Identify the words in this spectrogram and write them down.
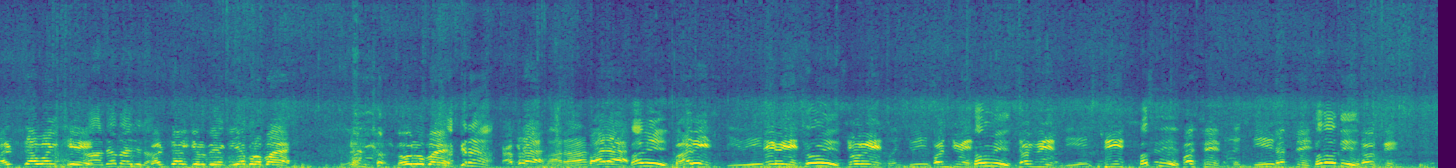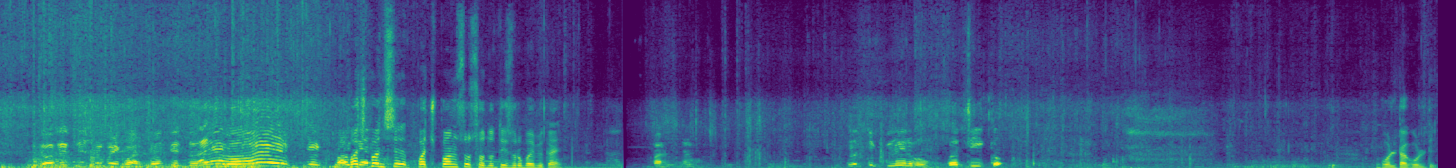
ಪಂಚಾವಂಶಿ ಪಂಚಾವಂಶಿ ರೂಪಾಯಿ ಏಕ ರೂಪಾಯಿ નવ રૂપિયા અકરા અકરા બારા બારા બાવીસ બાવીસ ત્રેવીસ ચોવીસ ચોવીસ પંચવીસ પંચવીસ છવ્વીસ છવ્વીસ ત્રીસ ત્રીસ પચીસ પચીસ છત્રીસ સત્તાવીસ સત્તાવીસ पचपन से पचपन सौ सदतीस रुपये भी का है गोल्टा गोल्टी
